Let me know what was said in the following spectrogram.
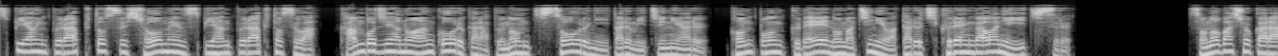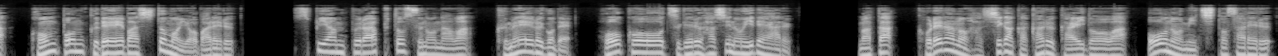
スピアンプラプトス正面スピアンプラプトスは、カンボジアのアンコールからプノンチソールに至る道にある、コンポンクデーの町に渡る竹蓮川に位置する。その場所から、コンポンクデー橋とも呼ばれる。スピアンプラプトスの名は、クメール語で、方向を告げる橋の意である。また、これらの橋がかかる街道は、王の道とされる。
